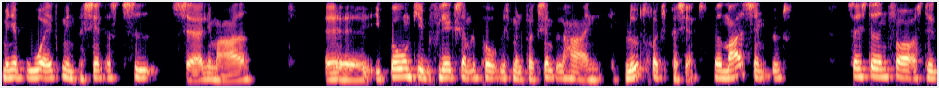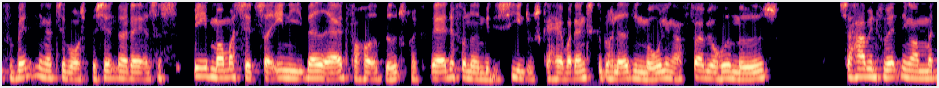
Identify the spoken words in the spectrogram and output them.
men jeg bruger ikke min patienters tid særlig meget. Øh, I bogen giver vi flere eksempler på, hvis man for eksempel har en, en blodtrykspatient, noget meget simpelt, så i stedet for at stille forventninger til vores patienter i dag, altså bede dem om at sætte sig ind i, hvad er et forhøjet blodtryk? Hvad er det for noget medicin, du skal have? Hvordan skal du have lavet dine målinger, før vi overhovedet mødes? Så har vi en forventning om, at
